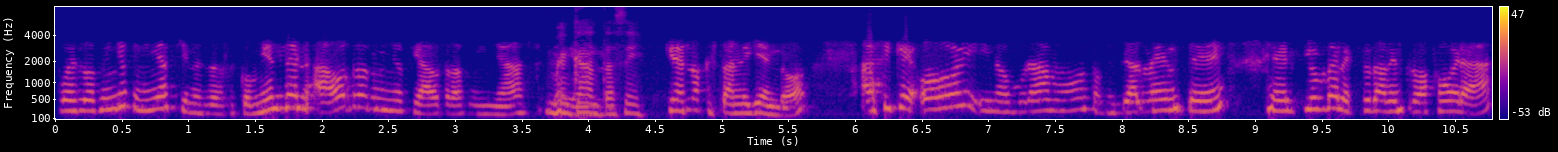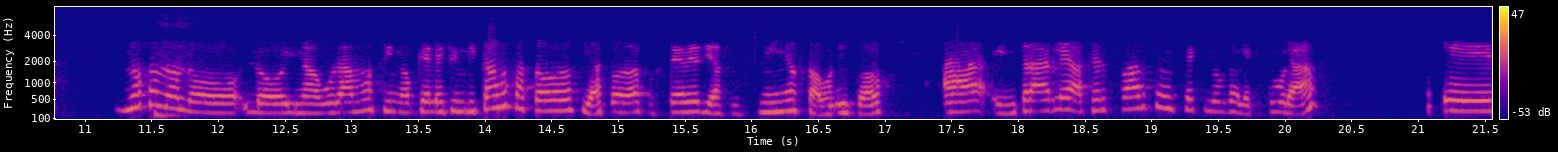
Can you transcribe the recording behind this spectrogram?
pues los niños y niñas quienes les recomienden a otros niños y a otras niñas. Me encanta, sí. ¿Qué es lo que están leyendo? Así que hoy inauguramos oficialmente el Club de Lectura Dentro Afuera. No solo lo, lo inauguramos, sino que les invitamos a todos y a todas ustedes y a sus niños favoritos a entrarle, a ser parte de este club de lectura. Eh,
